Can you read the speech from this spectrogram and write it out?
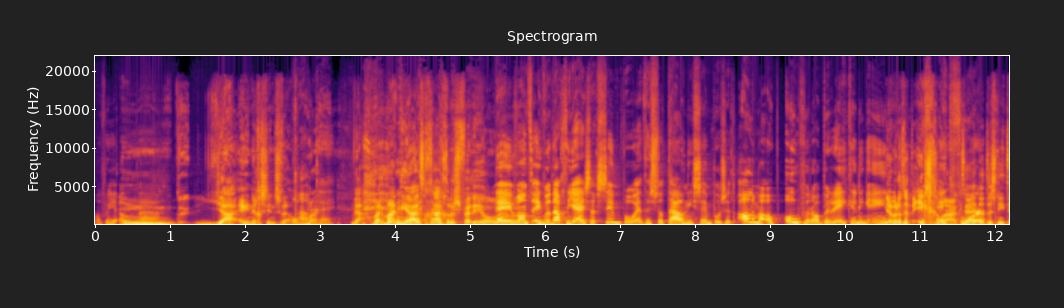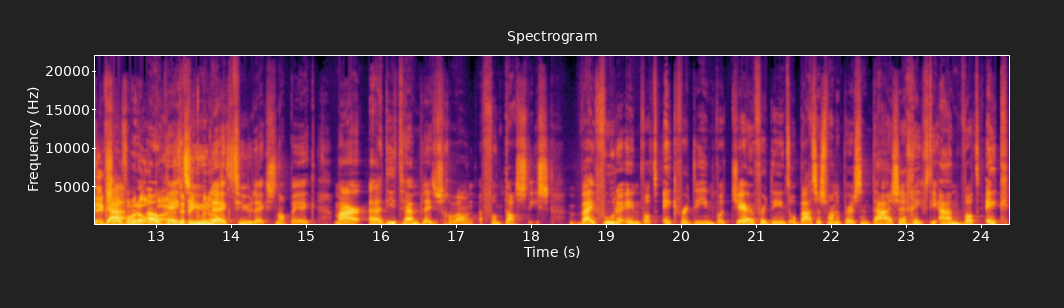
Over je opa? Mm, ja, enigszins wel. Oké. Maar, ja, maar dat maakt niet uit. Ga gerust verder, joh. Nee, want ik bedacht, jij zegt simpel. Het is totaal niet simpel. Er zit allemaal op overal berekeningen in. Ja, maar dat heb ik Dus gemaakt, hè? Dat is niet de Excel Ja, van mijn opa. Dat heb ik tuurlijk, bedacht. tuurlijk, snap ik. Maar eh, die template is gewoon fantastisch. Wij voeren in wat ik verdien, wat Jer verdient. Op basis van een percentage geeft hij aan wat ik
